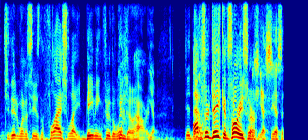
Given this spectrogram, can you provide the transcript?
What you didn't want to see is the flashlight beaming through the window, Howard. Yep. Did that. Officer Deacon, sorry, sir. Yes, yes. I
